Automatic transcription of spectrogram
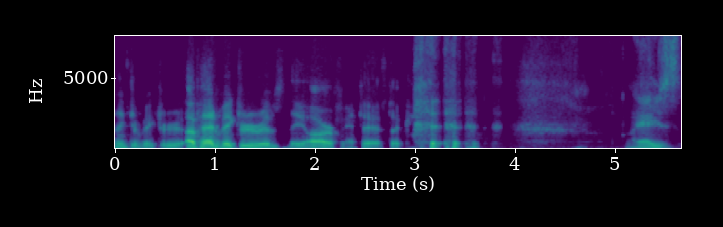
I think they're victory. I've had victory ribs. They are fantastic. yeah, he's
